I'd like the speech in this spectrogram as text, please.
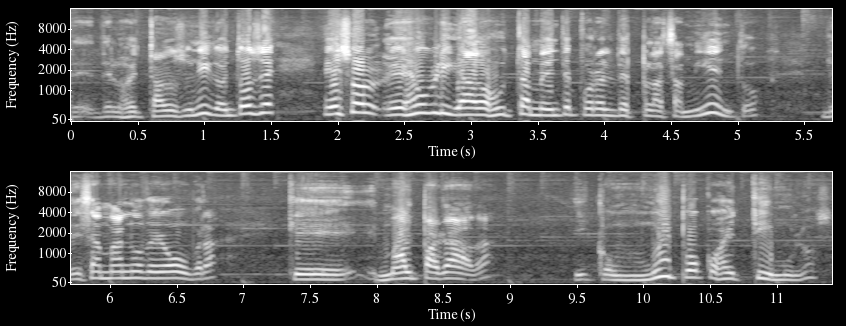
de, de, los Estados Unidos. Entonces, eso es obligado justamente por el desplazamiento de esa mano de obra que mal pagada y con muy pocos estímulos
